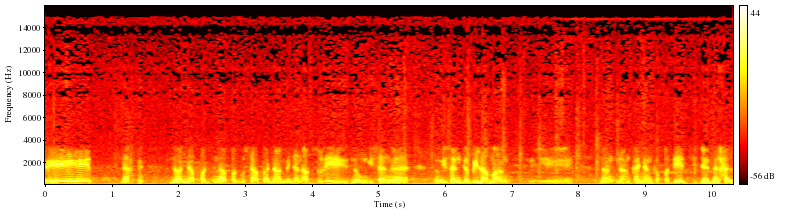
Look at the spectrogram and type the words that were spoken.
Eh, na, na, napag, napag-usapan namin yan actually nung isang ah, nung isang gabi lamang eh, ng, ng kanyang kapatid, si General.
